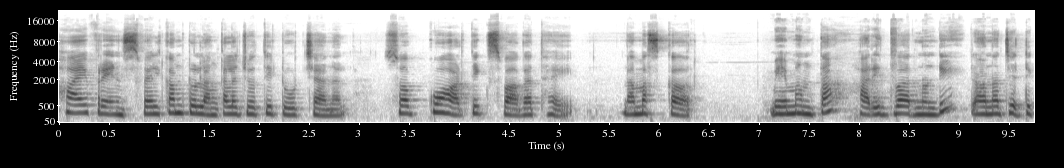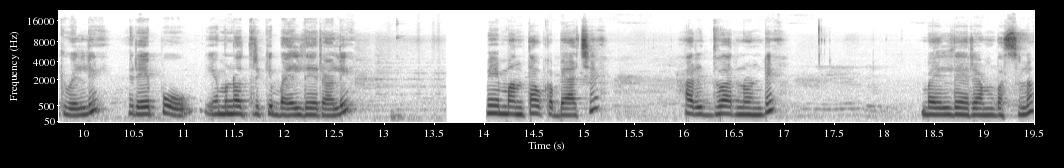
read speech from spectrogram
hi friends welcome to Lankala Jyothi tour channel సబ్కు హార్దిక్ స్వాగత్ హై నమస్కార్ మేమంతా హరిద్వార్ నుండి రానా చెట్టుకి వెళ్ళి రేపు యమునోత్రికి బయలుదేరాలి మేమంతా ఒక బ్యాచ్ హరిద్వార్ నుండి బయలుదేరాం బస్సులో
